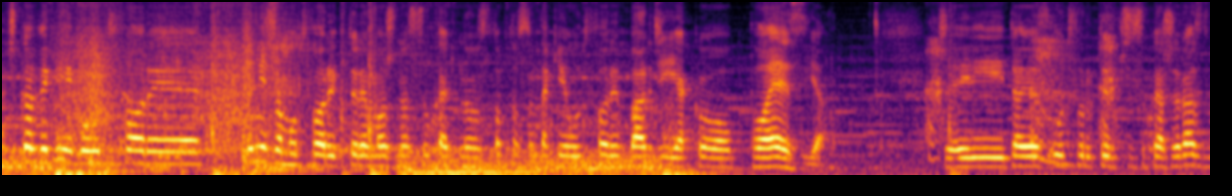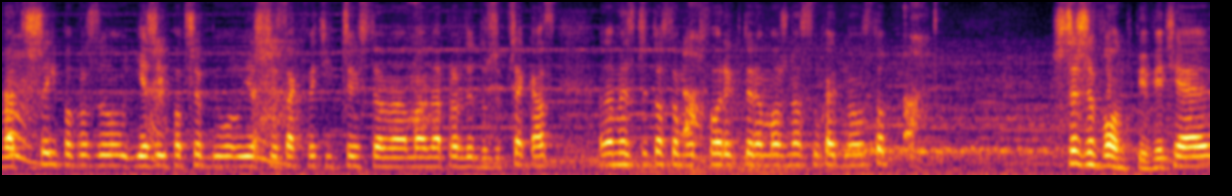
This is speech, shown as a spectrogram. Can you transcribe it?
Aczkolwiek jego utwory, to nie są utwory, które można słuchać non stop, to są takie utwory bardziej jako poezja. Czyli to jest utwór, który przysłuchasz raz, dwa, trzy i po prostu jeżeli potrzebujesz się zachwycić czymś, to ma, ma naprawdę duży przekaz. Natomiast czy to są utwory, które można słuchać non stop? Szczerze wątpię, wiecie,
